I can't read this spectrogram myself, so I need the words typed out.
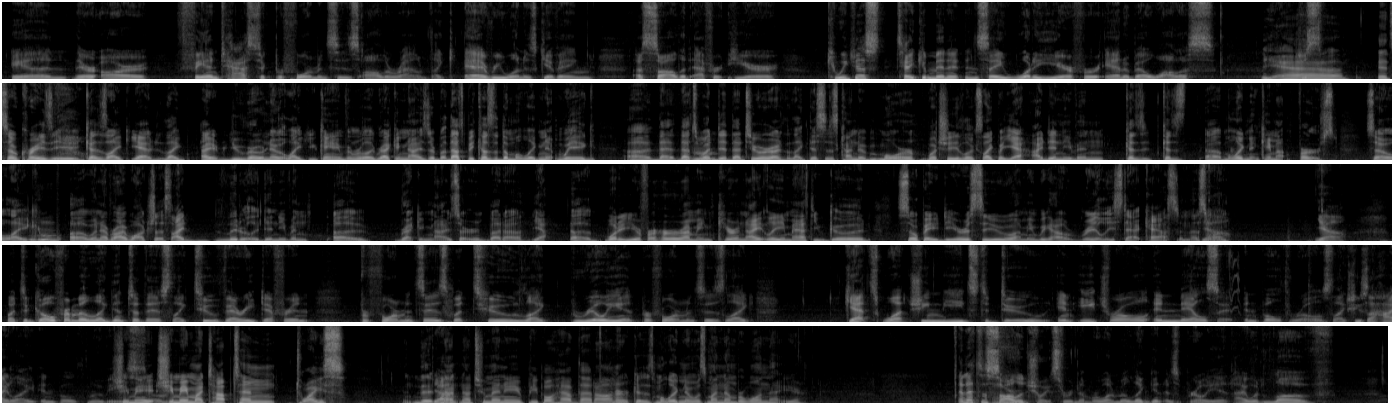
and there are fantastic performances all around. Like, everyone is giving a solid effort here. Can we just take a minute and say what a year for Annabelle Wallis? Yeah. it's so crazy because, like, yeah, like I, you wrote a note like you can't even really recognize her, but that's because of the malignant wig. Uh, that that's what did that to her. Like this is kind of more what she looks like. But yeah, I didn't even because because uh, malignant came out first. So like uh, whenever I watched this, I literally didn't even uh, recognize her. But uh, yeah, uh, what a year for her. I mean, Keira Knightley, Matthew Goode, Sope Dirisu. I mean, we got a really stacked cast in this Yeah. one. Yeah. But to go from Malignant to this, like two very different performances, but two like brilliant performances, like gets what she needs to do in each role and nails it in both roles. Like she's a highlight in both movies. She made so- she made my top ten twice. That Yeah. not not too many people have that honor because Malignant was my number one that year. And that's a solid choice for number one. Malignant is brilliant. I would love,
